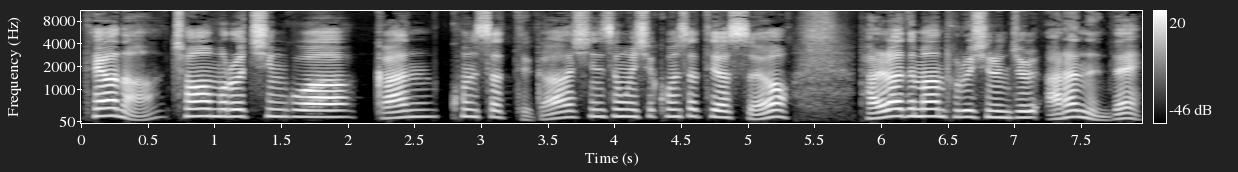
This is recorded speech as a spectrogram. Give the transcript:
태어나 처음으로 친구와 간 콘서트가 신승훈 씨 콘서트였어요. 발라드만 부르시는 줄 알았는데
